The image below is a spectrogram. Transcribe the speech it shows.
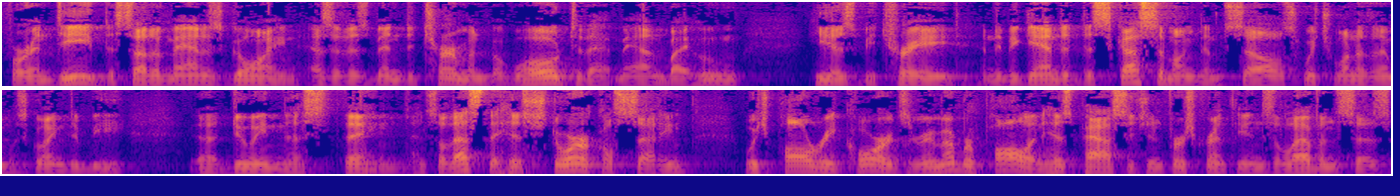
For indeed, the Son of Man is going, as it has been determined, but woe to that man by whom he is betrayed. And they began to discuss among themselves which one of them was going to be uh, doing this thing. And so that's the historical setting which Paul records. And remember, Paul in his passage in 1 Corinthians 11 says,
